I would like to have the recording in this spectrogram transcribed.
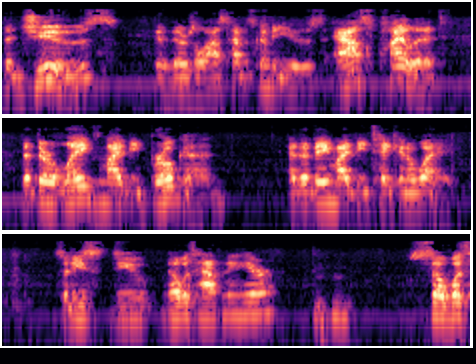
the Jews, there's the last time it's going to be used, asked Pilate that their legs might be broken and that they might be taken away. So do you, do you know what's happening here? So what's,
